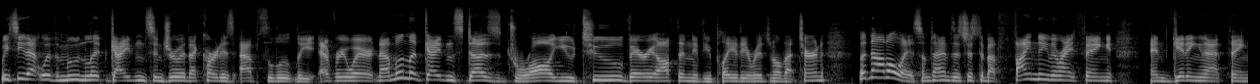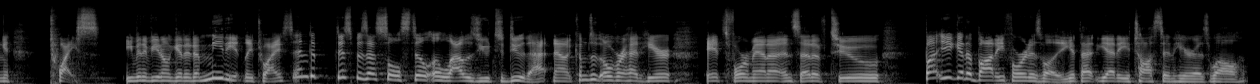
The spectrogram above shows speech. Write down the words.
we see that with Moonlit Guidance and Druid. That card is absolutely everywhere. Now, Moonlit Guidance does draw you to very often if you play the original that turn, but not always. Sometimes it's just about finding the right thing and getting that thing twice even if you don't get it immediately twice. And Dispossessed Soul still allows you to do that. Now, it comes with overhead here. It's four mana instead of two, but you get a body for it as well. You get that Yeti tossed in here as well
